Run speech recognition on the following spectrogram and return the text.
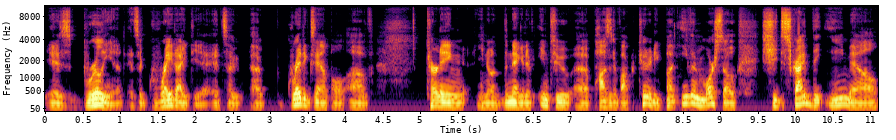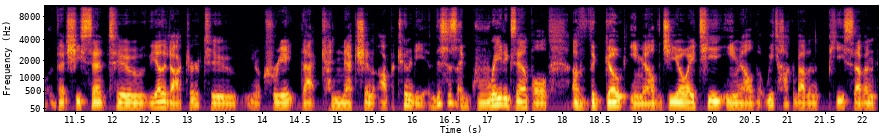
is brilliant. It's a great idea. It's a, a great example of turning you know the negative into a positive opportunity. But even more so she described the email that she sent to the other doctor to you know create that connection opportunity. And this is a great example of the goat email the goat email that we talk about in the p7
